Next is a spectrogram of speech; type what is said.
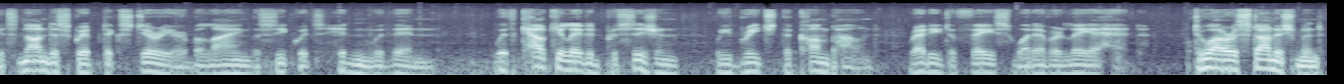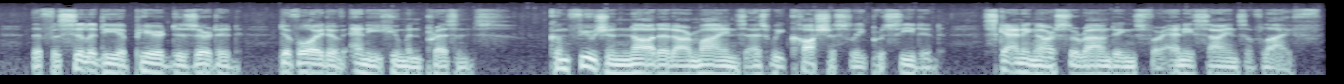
its nondescript exterior belying the secrets hidden within. With calculated precision, we breached the compound, ready to face whatever lay ahead. To our astonishment, the facility appeared deserted, devoid of any human presence. Confusion gnawed at our minds as we cautiously proceeded, scanning our surroundings for any signs of life.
